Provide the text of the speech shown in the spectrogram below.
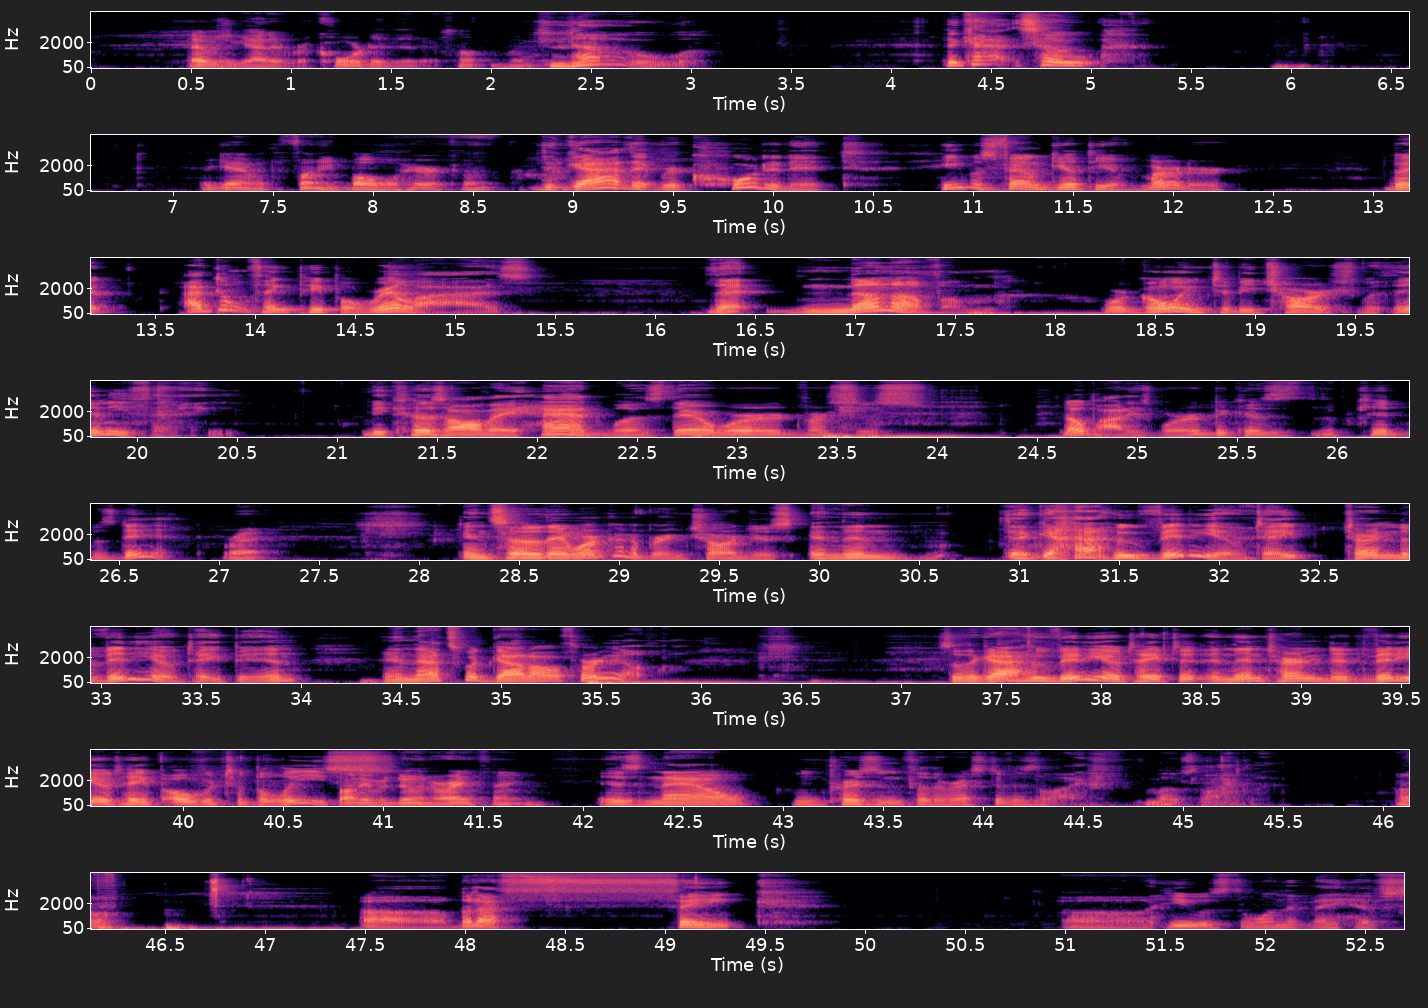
That was the guy that recorded it or something. right? no. The guy, so The guy with the funny bowl haircut. the guy that recorded it, he was found guilty of murder, but I don't think people realize that none of them were going to be charged with anything because all they had was their word versus nobody's word because the kid was dead. Right. And so they weren't going to bring charges. And then the guy who videotaped turned the videotape in, and that's what got all three of them. So the guy who videotaped it and then turned the videotape over to police Thought he was doing the right thing. is now in prison for the rest of his life, most likely. Oh. Uh, but I think uh, he was the one that may have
